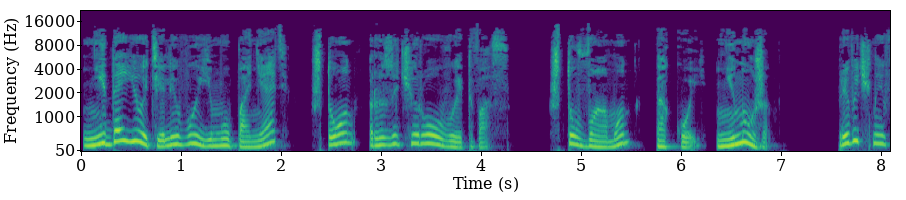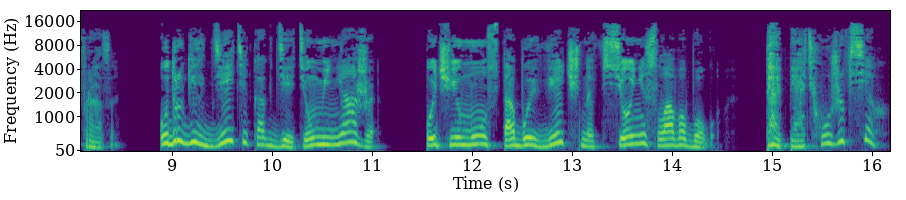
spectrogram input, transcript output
Не даете ли вы ему понять, что он разочаровывает вас, что вам он такой не нужен? Привычные фразы. У других дети как дети, у меня же. Почему с тобой вечно все не слава богу? Ты опять хуже всех.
